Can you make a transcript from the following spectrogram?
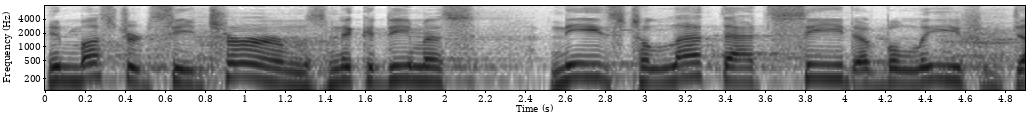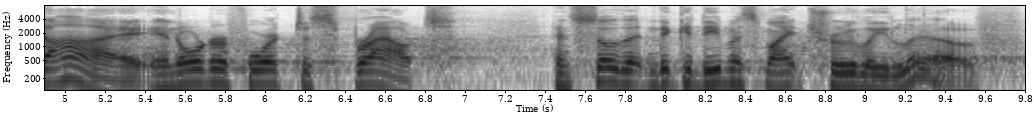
In mustard seed terms, Nicodemus needs to let that seed of belief die in order for it to sprout, and so that Nicodemus might truly live.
